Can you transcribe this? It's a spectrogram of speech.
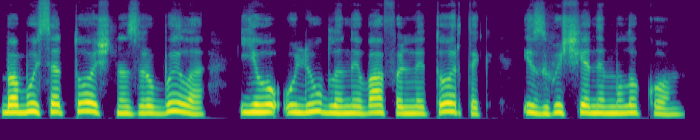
Бабуся точно зробила його улюблений вафельний тортик із згущеним молоком.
